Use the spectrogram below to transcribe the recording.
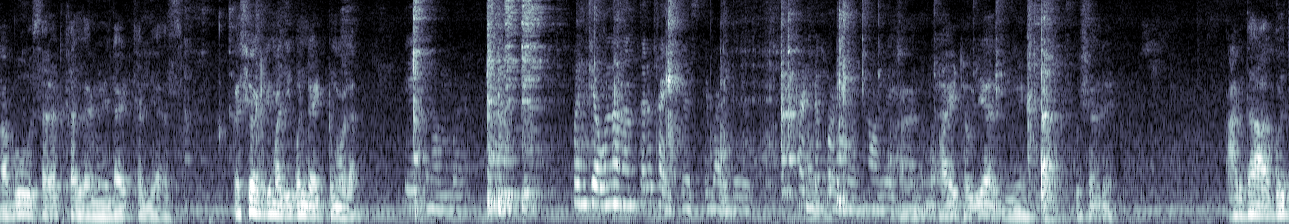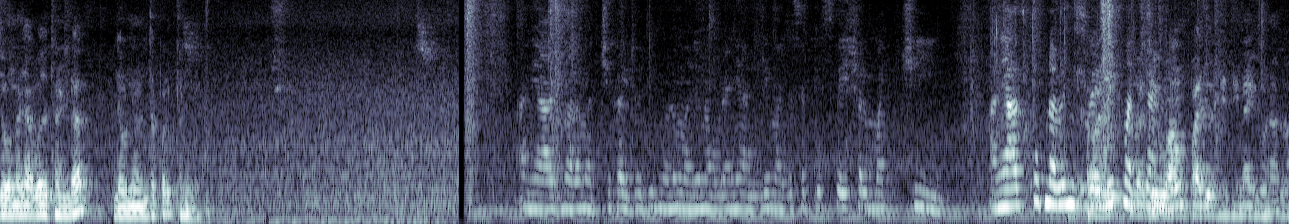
बाबू सलाड खाल्लाय मी डाएट खाल्ली आज. कशी वाटली माझी पण डाएट तुम्हाला? एक नंबर. पण जेवणानंतर खायची असते बायदे थंड पडतो नॉनव्हेज हां मग हाय ठेवली आज मी. हुशार आहे. अर्धा अगोदर जेवणाच्या अगोदर थंड जेवणानंतर परत थंड आणि आज मला मच्छी खायची होती म्हणून माझ्या नवऱ्याने आणली. माझ्यासाठी स्पेशल मच्छी. आणि आज खूप नवीन वेगळीच मच्छी वाम पाहिजे होती ती नाही घेऊन आलो.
